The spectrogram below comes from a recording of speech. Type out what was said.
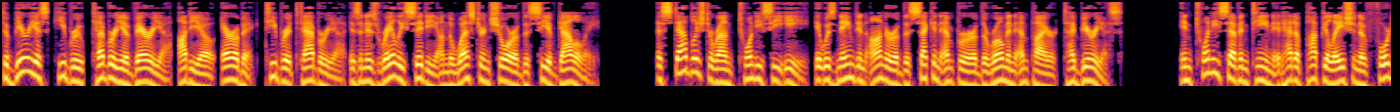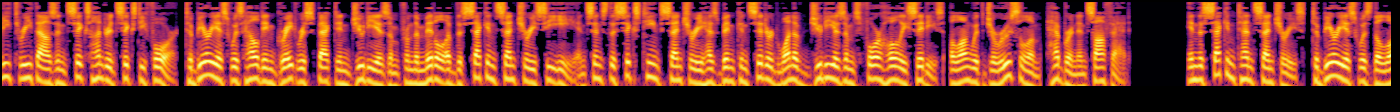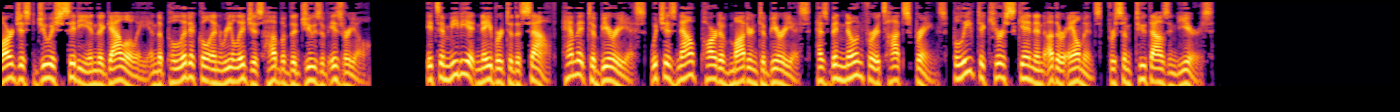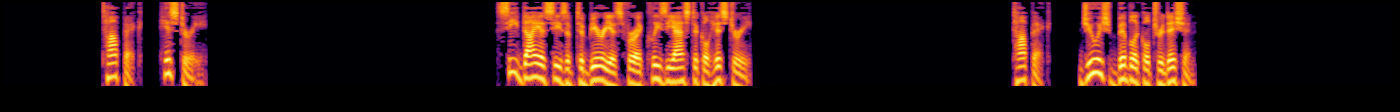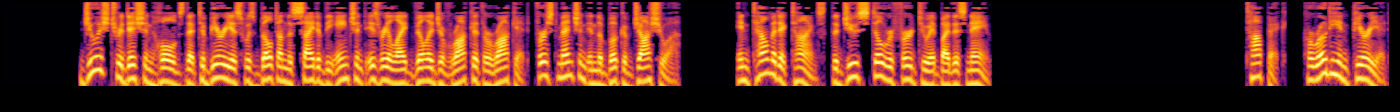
Tiberias, Hebrew, Teberia Varia, audio, Arabic, Tibrit Tabaria is an Israeli city on the western shore of the Sea of Galilee. Established around 20 CE, it was named in honor of the second emperor of the Roman Empire, Tiberius. In 2017 it had a population of 43,664. Tiberias was held in great respect in Judaism from the middle of the 2nd century CE and since the 16th century has been considered one of Judaism's four holy cities, along with Jerusalem, Hebron and Safed. In the 2nd–10th centuries, Tiberias was the largest Jewish city in the Galilee and the political and religious hub of the Jews of Israel. Its immediate neighbor to the south, Hamat Tiberias, which is now part of modern Tiberias, has been known for its hot springs, believed to cure skin and other ailments, for some 2,000 years. History. See Diocese of Tiberias for ecclesiastical history. Jewish biblical tradition Jewish tradition holds that Tiberias was built on the site of the ancient Israelite village of Rakkath or Rakat, first mentioned in the Book of Joshua. In Talmudic times, the Jews still referred to it by this name. Herodian period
